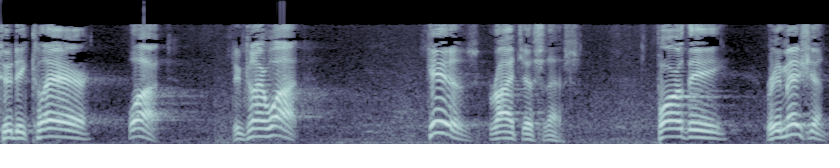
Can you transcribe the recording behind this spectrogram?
to declare what? Declare what? His righteousness. For the remission.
